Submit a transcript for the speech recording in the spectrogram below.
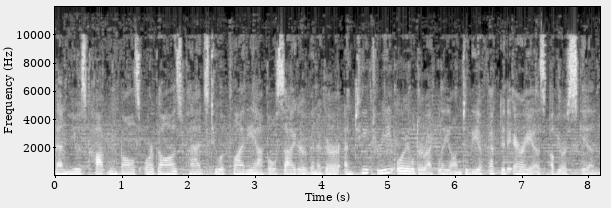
then use cotton balls or gauze pads to apply the apple cider vinegar and tea tree oil directly onto the affected areas of your skin.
